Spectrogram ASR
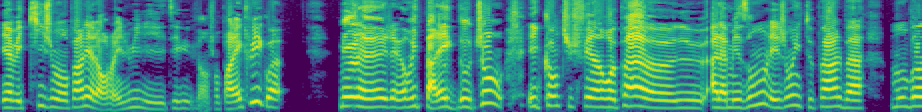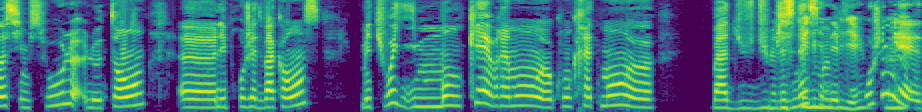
et avec qui je vais en parler. Alors, lui, il était, enfin, j'en parlais avec lui, quoi. Mais euh, j'avais envie de parler avec d'autres gens. Et quand tu fais un repas euh, à la maison, les gens, ils te parlent, bah, mon boss, il me saoule, le temps, euh, les projets de vacances. Mais tu vois, il manquait vraiment concrètement bah, du, business et des projets. Mm. euh,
